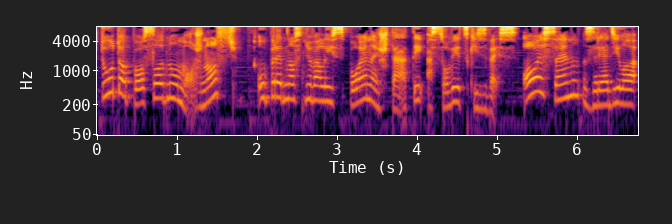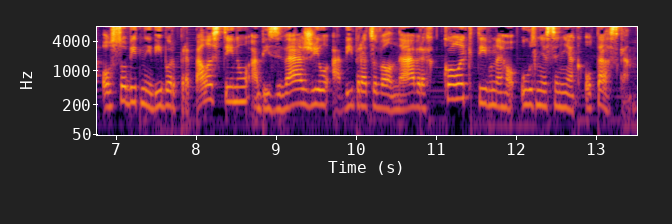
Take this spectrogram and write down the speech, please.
Túto poslednú možnosť uprednostňovali Spojené štáty a Sovietsky zväz. OSN zriadila osobitný výbor pre Palestínu, aby zvážil a vypracoval návrh kolektívneho uznesenia k otázkam.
